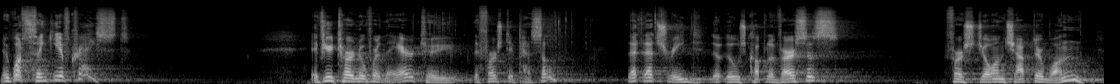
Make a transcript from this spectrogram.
Now, what think of Christ? If you turn over there to the first epistle, let, us read those couple of verses. 1 John chapter 1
